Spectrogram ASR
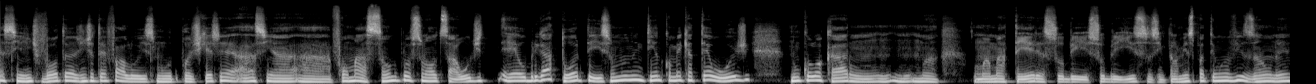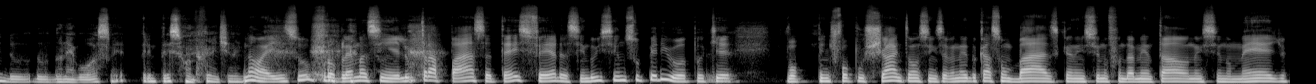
assim, a gente volta, a gente até falou isso no outro podcast, é, assim, a, a formação do profissional de saúde é obrigatório ter isso. Eu não entendo como é que até hoje não colocaram um- um- uma, uma matéria sobre, sobre isso, assim, pelo menos para ter uma visão, né, do, do, do negócio. É impressionante, né? Não, é isso. O problema, assim, ele ultrapassa até a esfera, assim, do ensino superior, porque vou, se a gente for puxar, então, assim, você vê na educação básica, no ensino fundamental, no ensino médio,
